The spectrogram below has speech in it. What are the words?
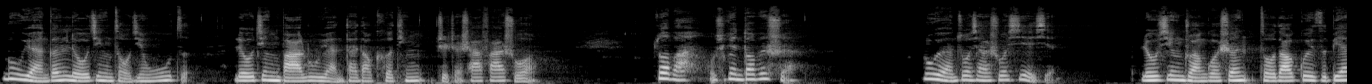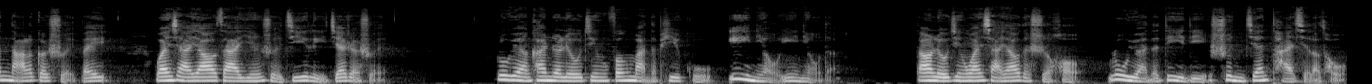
陆远跟刘静走进屋子，刘静把陆远带到客厅，指着沙发说：“坐吧，我去给你倒杯水。”陆远坐下说：“谢谢。”刘静转过身，走到柜子边，拿了个水杯，弯下腰在饮水机里接着水。陆远看着刘静丰满的屁股一扭一扭的。当刘静弯下腰的时候，陆远的弟弟瞬间抬起了头。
